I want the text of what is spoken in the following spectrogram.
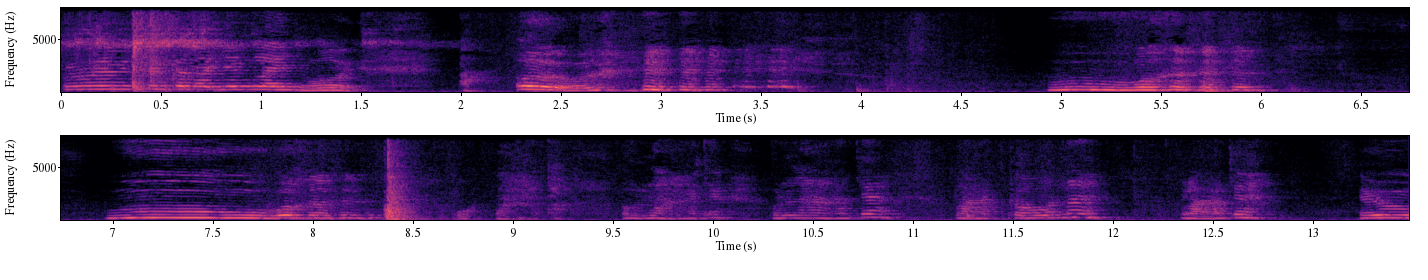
Tôi cái lại dâng lên rồi. À, ừ. Ừ ừ Ủa, เอาหลาจ้ะเอาหลาจ้ะหลาดก่อนนะหลาจ้ะเออ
